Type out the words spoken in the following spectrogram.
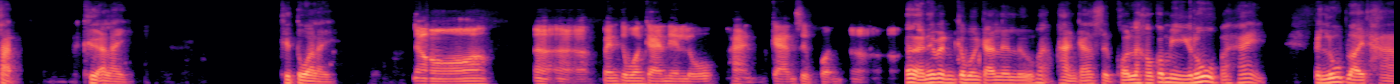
สัตว์คืออะไร คือตัวอะไร อ๋อเออเออเออเป็นกระบวนการเรียนรู้ผ่านการสืบค้นเออเอออันนี่เป็นกระบวนการเรียนรู้ผ่านผ่านการสืบค้นแล้วเขาก็มีรูปมาให้ เป็นรูปรอยเท้า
